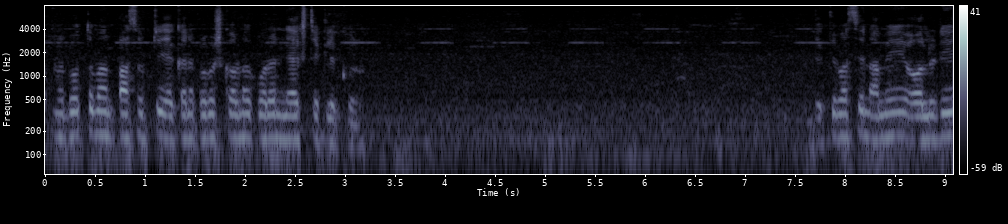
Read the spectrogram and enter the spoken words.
আপনার বর্তমান পাসওয়ার্ডটি এখানে প্রবেশ করানোর পরে নেক্সটে ক্লিক করুন। দেখতে পাচ্ছেন আমি অলরেডি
